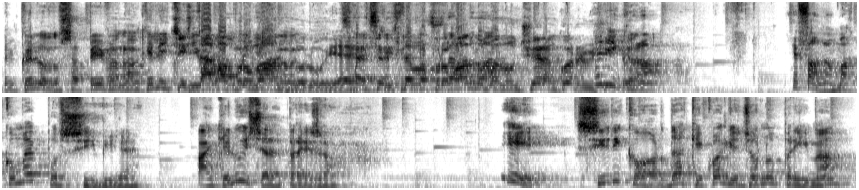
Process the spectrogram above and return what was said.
eh, quello lo sapevano anche lì. Ci stava provando non- lui, eh. Cioè, Ci stava provando, ma non c'era ancora E riuscito. dicono. E fanno, ma com'è possibile? Anche lui se l'è preso. E si ricorda che qualche giorno prima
